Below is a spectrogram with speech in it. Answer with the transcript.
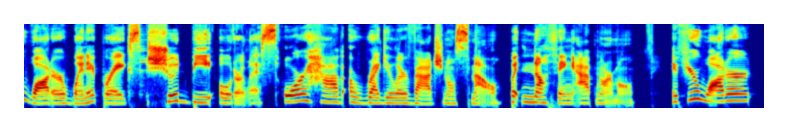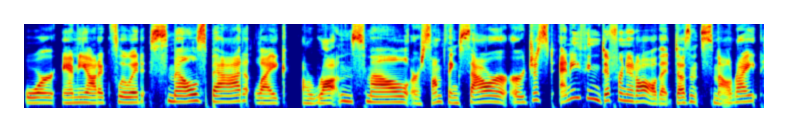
water, when it breaks, should be odorless or have a regular vaginal smell, but nothing abnormal. If your water or amniotic fluid smells bad, like a rotten smell or something sour or just anything different at all that doesn't smell right,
